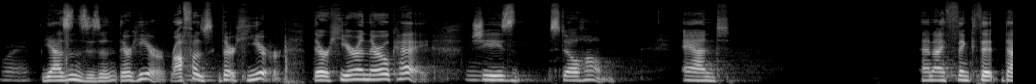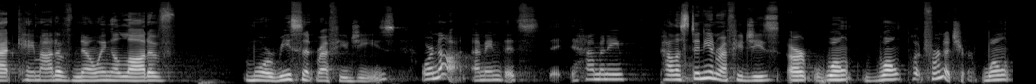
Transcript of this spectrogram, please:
Right. Yazin's isn't. They're here. Rafa's, they're here. They're here and they're okay. She's still home. And and I think that that came out of knowing a lot of more recent refugees or not. I mean, it's how many Palestinian refugees are won't won't put furniture, won't,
